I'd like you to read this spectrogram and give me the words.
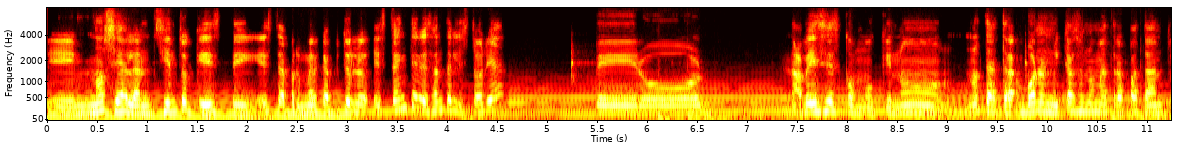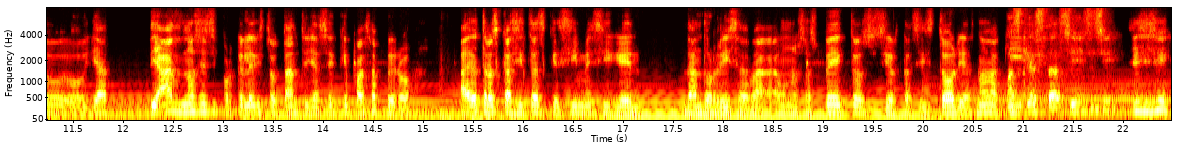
eh, no sé, Alan, siento que este, este primer capítulo está interesante la historia, pero a veces como que no, no te atrapa, bueno, en mi caso no me atrapa tanto, ya, ya no sé si por qué le he visto tanto, ya sé qué pasa, pero hay otras casitas que sí me siguen dando risa a unos aspectos, ciertas historias, ¿no? Más que esta, sí, sí, sí. Sí, sí, sí.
